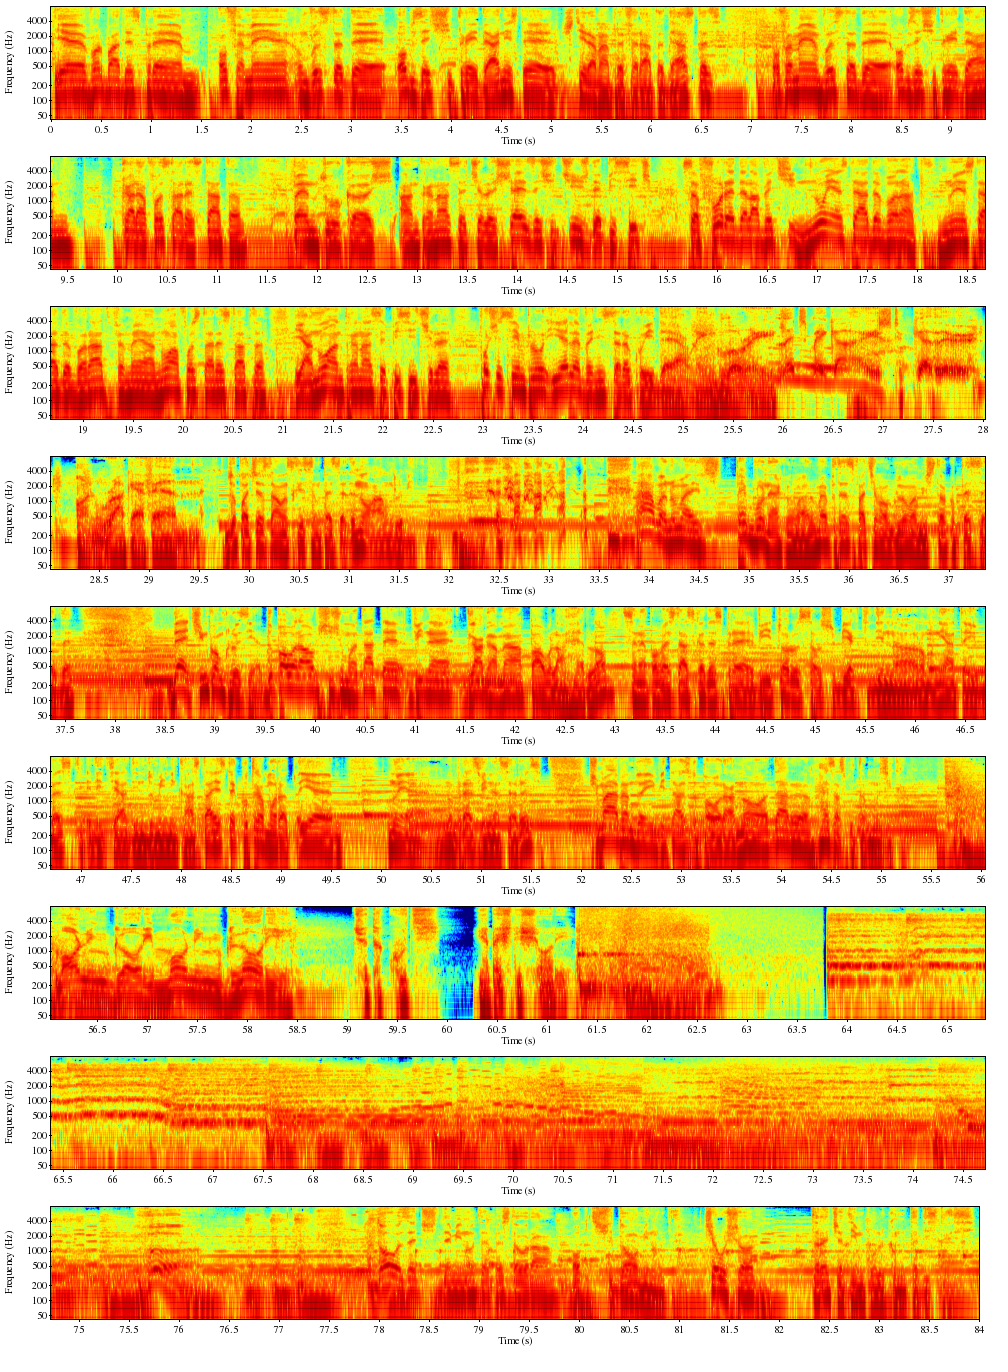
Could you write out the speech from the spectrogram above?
E vorba despre o femeie în vârstă de 83 de ani, este știrea mea preferată de astăzi. O femeie în vârstă de 83 de ani care a fost arestată pentru că își antrenase cele 65 de pisici să fure de la vecini. Nu este adevărat. Nu este adevărat. Femeia nu a fost arestată, ea nu antrenase pisicile, pur și simplu ele veniseră cu ideea. Morning Glory. Let's make eyes together on Rock FM. După ce s-au înscris în PSD. Nu, am glumit. A, mă, nu mai... Pe bune acum, nu mai putem să facem o glumă mișto cu PSD. Deci, în concluzie, după ora 8 și jumătate vine draga mea Paula Herlo să ne povestească despre viitorul său subiect din uh, România Te Iubesc, ediția din duminica asta. Este cu tremurător, e, nu e, nu prea-ți vine să râzi. Și mai avem doi invitați după ora 9, dar uh, hai să ascultăm muzica. Morning Glory, Morning Glory Ce tăcuți e peștișorii 20 de minute peste ora 8 și 2 minute. Ce ușor trece timpul când te distrezi.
